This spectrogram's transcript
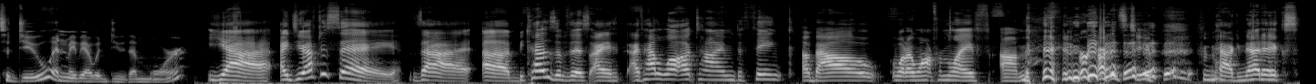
to do and maybe I would do them more. Yeah, I do have to say that uh, because of this, I I've had a lot of time to think about what I want from life um, in regards to magnetics.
